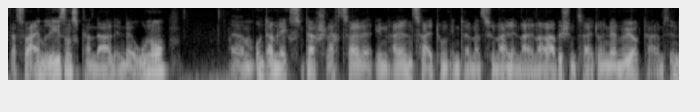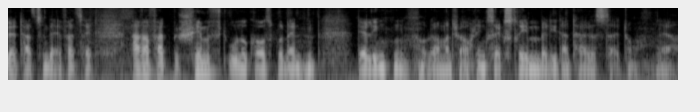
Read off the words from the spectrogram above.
Das war ein Riesenskandal in der UNO. Ähm, und am nächsten Tag Schlagzeile in allen Zeitungen international, in allen arabischen Zeitungen, in der New York Times, in der Taz, in der FAZ. Arafat beschimpft UNO-Korrespondenten der linken oder manchmal auch linksextremen Berliner Tageszeitung. Ja.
